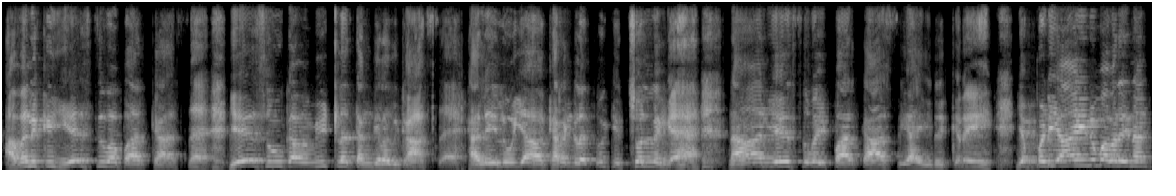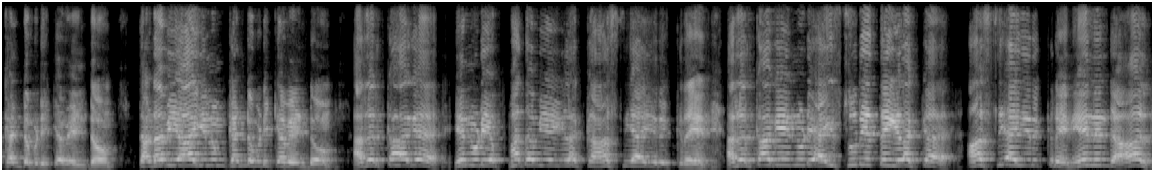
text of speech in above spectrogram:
அவனுக்கு இயேசுவை பார்க்க ஆசை. இயேசுக்கு அவன் வீட்டில் தங்குறதுக்கு ஆசை. ஹalleluya கரங்களை தூக்கி சொல்லுங்க. நான் இயேசுவை பார்க்க ஆசையா இருக்கிறேன். எப்படி ஆயினும் அவரை நான் கண்டுபிடிக்க வேண்டும். தடவியாயினும் கண்டுபிடிக்க வேண்டும். அதற்காக என்னுடைய பதவியை இழக்க ஆசையா இருக்கிறேன். அதற்காக என்னுடைய ஐஸ்வர்யத்தை இழக்க ஆசையா இருக்கிறேன். ஏனென்றால்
